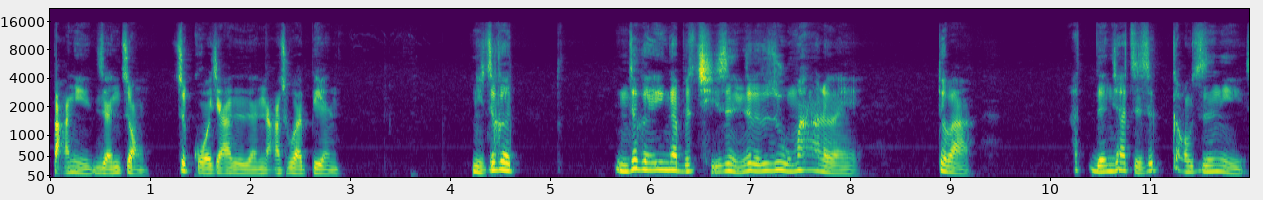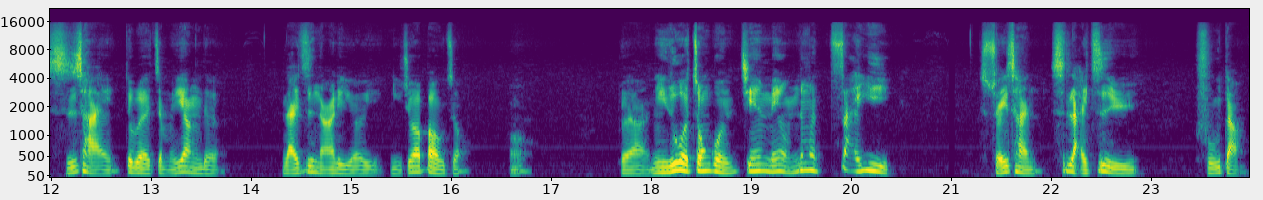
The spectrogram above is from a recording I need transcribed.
把你人种这国家的人拿出来编，你这个你这个应该不是歧视，你这个是辱骂了，哎，对吧？啊，人家只是告知你食材对不对？怎么样的，来自哪里而已，你就要抱走哦。对啊，你如果中国人今天没有那么在意水产是来自于福岛，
